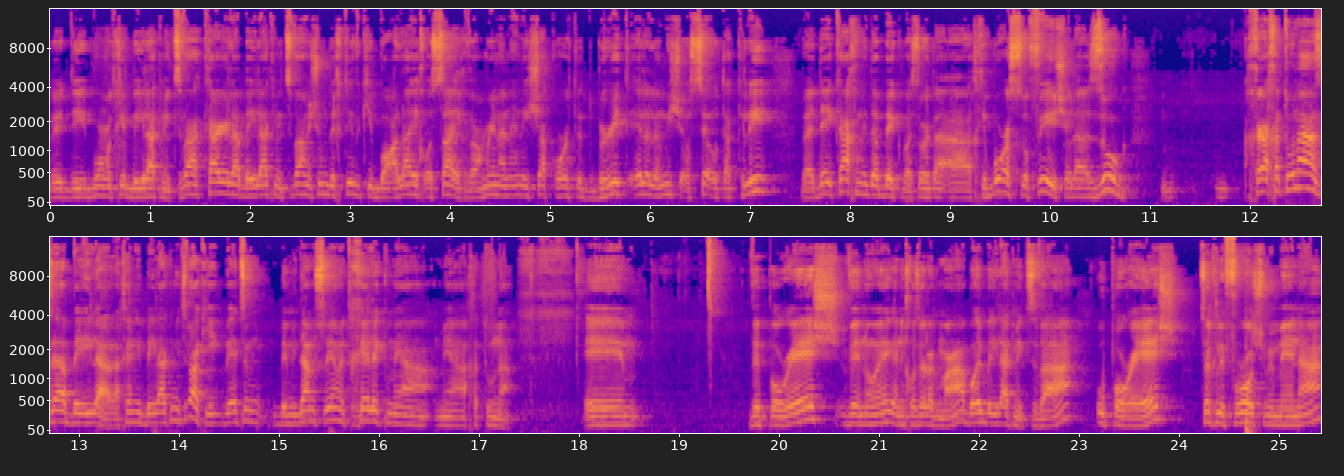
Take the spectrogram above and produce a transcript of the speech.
ודיבור מתחיל בעילת מצווה, קרעי לה בעילת מצווה משום דכתיב כי בועלייך עושייך ואמרינן אין אישה כורתת ברית אלא למי שעושה אותה כלי ועל ידי כך מדבק בה. זאת אומרת החיבור הסופי של הזוג אחרי החתונה זה הבעילה, לכן היא בעילת מצווה כי היא בעצם במידה מסוימת חלק מה, מהחתונה. אמ, ופורש ונוהג, אני חוזר לגמרא, בועל בעילת מצווה, הוא פורש, צריך לפרוש ממנה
